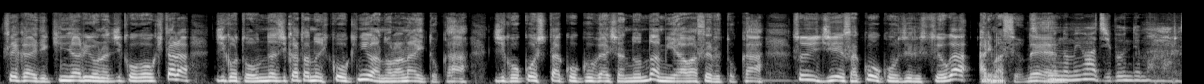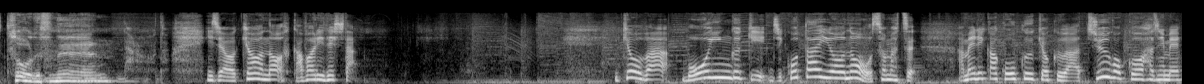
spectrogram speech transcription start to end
世界で気になるような事故が起きたら、事故と同じ型の飛行機には乗らないとか、事故を起こした航空会社にどんどん見合わせるとか、そういう自衛策を講じる必要がありますよね。自分の身は自分で守ると。そうですね。なるほど。以上、今日の深掘りでした。今日はボーイング機事故対応のお粗末。アメリカ航空局は中国をはじめ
